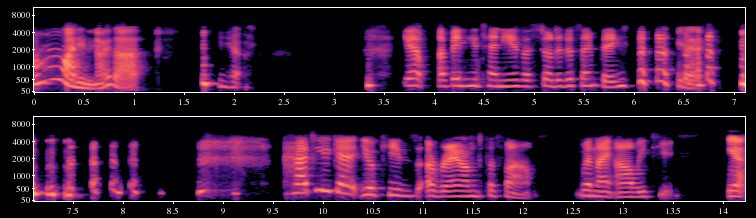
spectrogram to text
Oh, I didn't know that. yeah. Yep, I've been here 10 years. I still do the same thing. yeah. How do you get your kids around the farm when they are with you? Yeah,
